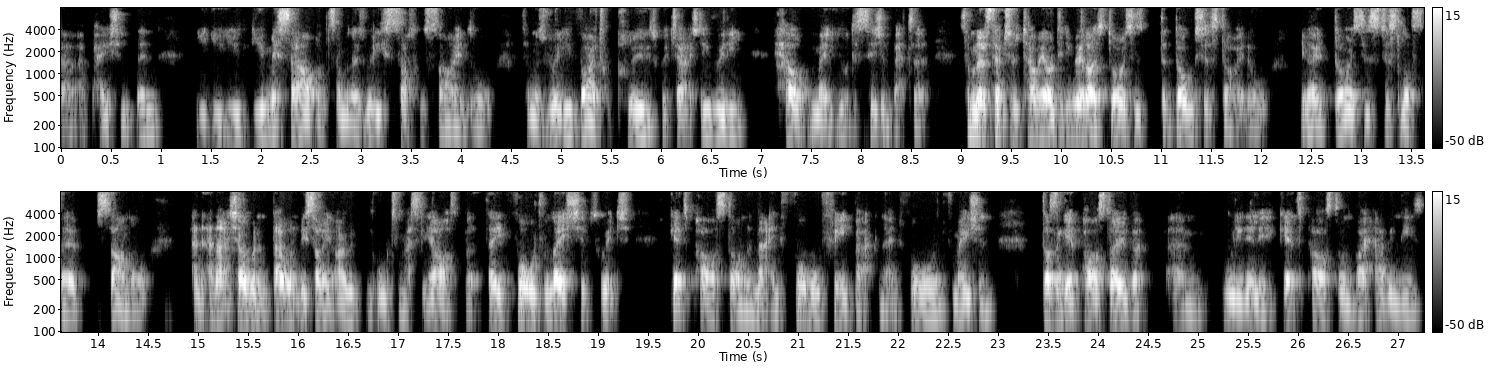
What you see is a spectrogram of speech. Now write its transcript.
uh, a patient, then you, you, you miss out on some of those really subtle signs or some of those really vital clues which actually really help make your decision better. Some of the receptionists tell me, "Oh, did you realise Doris's the dog's just died?" or you know, Doris has just lost their son, or and, and actually, I wouldn't that wouldn't be something I would automatically ask, but they forge relationships which gets passed on, and that informal feedback and that informal information doesn't get passed over um, willy nilly. It gets passed on by having these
